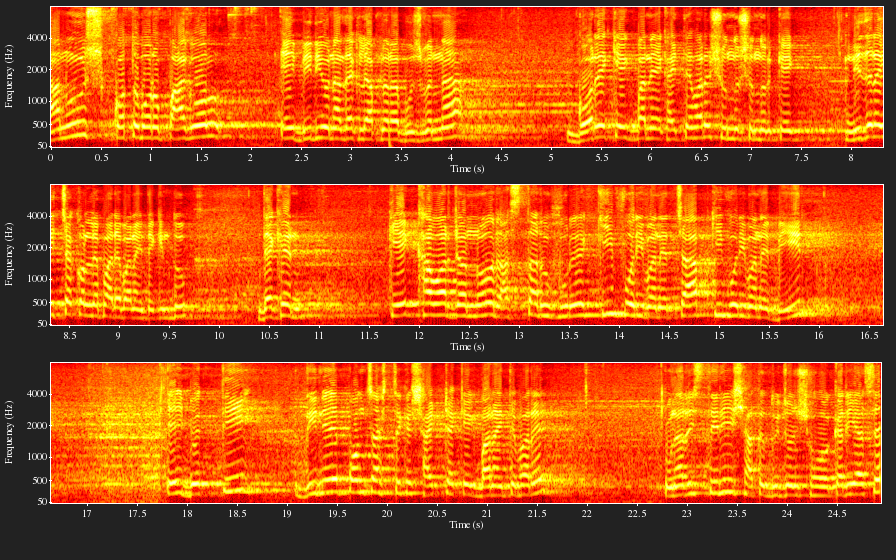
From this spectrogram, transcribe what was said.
মানুষ কত বড় পাগল? এই ভিডিও না দেখলে আপনারা বুঝবেন না। ঘরে কেক বানিয়ে খাইতে পারে, সুন্দর সুন্দর কেক। নিজেরা ইচ্ছা করলে পারে বানাইতে, কিন্তু দেখেন, কেক খাওয়ার জন্য রাস্তার উপরে কি পরিমাণে চাপ, কি পরিমাণে ভিড়? এই ব্যক্তি দিনে পঞ্চাশ থেকে ষাটটা কেক বানাইতে পারে। ওনার স্ত্রী, সাথে দুজন সহকারী আছে।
